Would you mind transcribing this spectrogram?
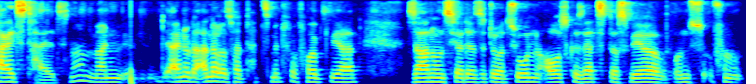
teils, teils. Ne? Man, der eine oder andere hat es mitverfolgt. Wir sahen uns ja der Situation ausgesetzt, dass wir uns von,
